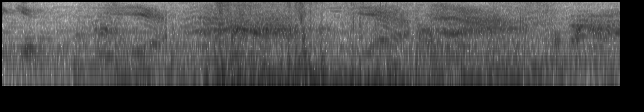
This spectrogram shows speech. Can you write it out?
begin. I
